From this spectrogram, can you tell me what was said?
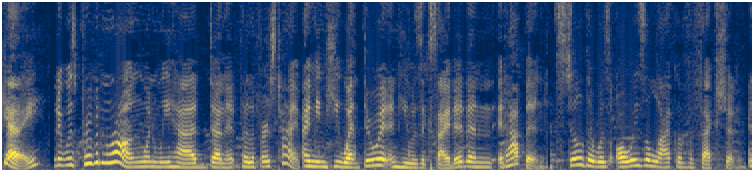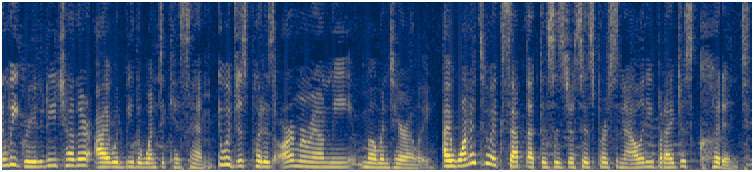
gay, but it was proven wrong when we had done it for the first time. I mean, he went through it and he was excited and it happened. Still, there was always a lack of affection. When we greeted each other, I would be the one to kiss him. He would just put his arm around me momentarily. I wanted to accept that this is just his personality, but I just couldn't.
